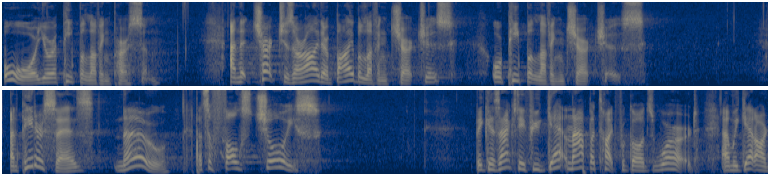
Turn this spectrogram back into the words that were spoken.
or you're a people loving person. And that churches are either Bible loving churches or people loving churches. And Peter says, no, that's a false choice. Because actually, if you get an appetite for God's word and we get our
